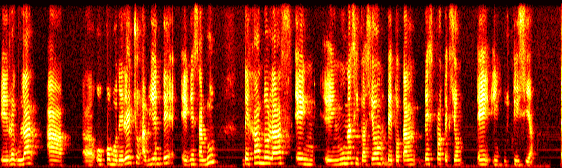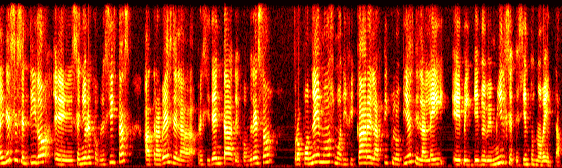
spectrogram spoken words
regular a Ah, o como derecho habiente en salud, dejándolas en, una situación de total desprotección e injusticia. En ese sentido, eh, señores congresistas, a través de la presidenta del Congreso, proponemos modificar el artículo 10 de la ley 29.790,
